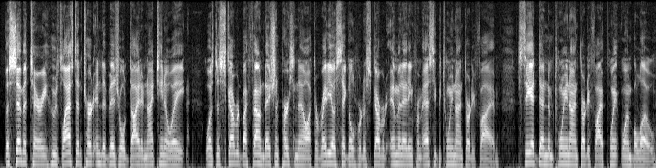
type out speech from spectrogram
The cemetery, whose last interred individual died in 1908, was discovered by Foundation personnel after radio signals were discovered emanating from SCP-2935. See Addendum 2935.1 below.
